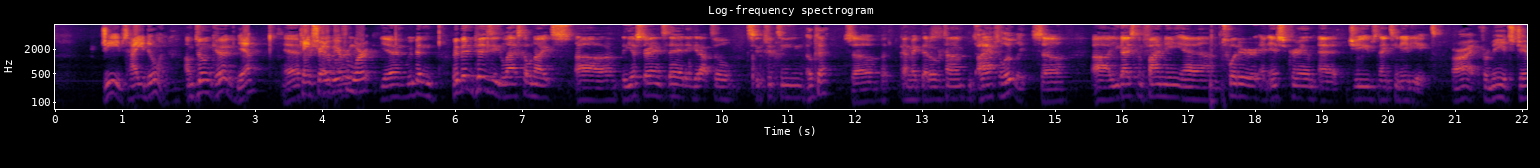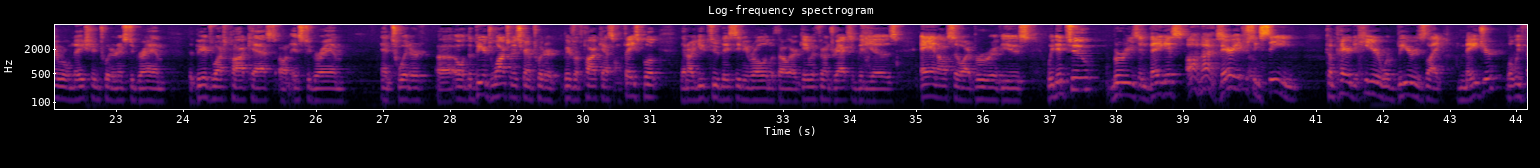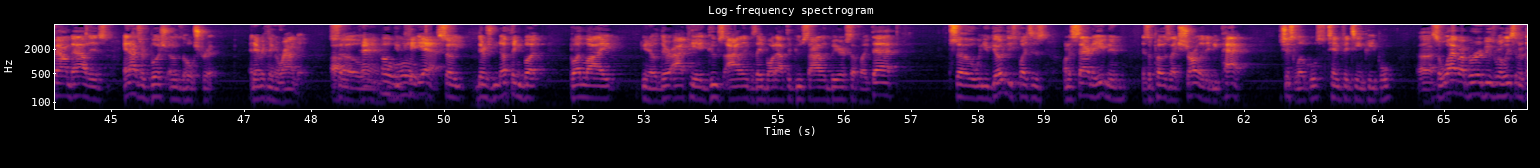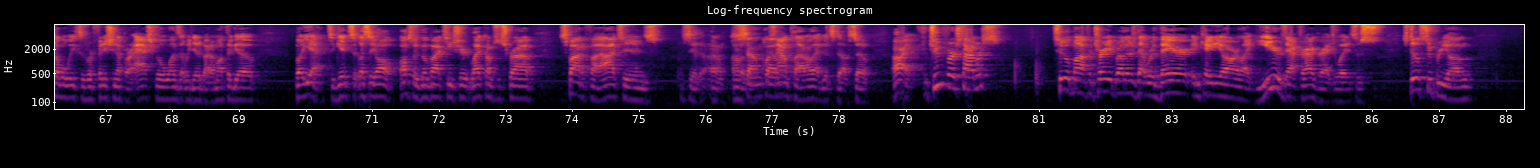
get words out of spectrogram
Jeebs, how you doing? I'm doing good. Yeah, Yeah. came straight over here from work. Yeah, we've been we've been busy the last couple nights. Uh, but yesterday and today I didn't get out till six fifteen. Okay, So, but gotta make that overtime. as well. absolutely. So, uh, you guys can find me on Twitter and Instagram at Jeebs1988. All right, for me, it's J Roll Nation, Twitter and Instagram. The Beards Watch podcast on Instagram and Twitter. Uh, oh, the Beards Watch on Instagram, Twitter. Beards Watch podcast on Facebook. Then our YouTube, they see me rolling with all our Game of Thrones reaction videos and also our brewery reviews. We did two breweries in Vegas. Oh, nice. Very interesting scene compared to here where beer is like major. What we found out is Anheuser-Busch owns the whole strip and everything around it. Oh, So damn. Oh, you can't, yeah, so there's nothing but Bud Light, you know, their IPA Goose Island because they bought out the Goose Island beer and stuff like that. So when you go to these places on a Saturday evening, as opposed to like Charlotte, it'd be packed. It's just locals, 10, 15 people. Uh, so we'll have our brew reviews released in a couple weeks as we're finishing up our Asheville ones that we did about a month ago. But yeah, to get to, let's see, all also go buy a t-shirt, like, comment, subscribe, Spotify, iTunes, what's the other? I don't, I don't. SoundCloud. SoundCloud, all that good stuff. So, all right, for two first timers, two of my fraternity brothers that were there in KDR like years after I graduated, so s- still super young.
